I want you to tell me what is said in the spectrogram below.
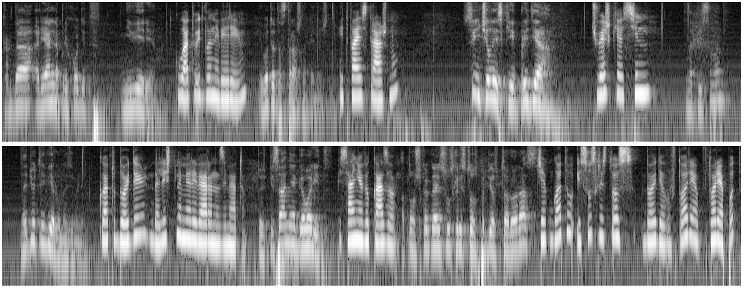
когда реально приходит неверие. Когато идва неверие. И вот это страшно, конечно. И това е страшно. Сын человеческий, придя, Човешкият син, написано, найдет ли веру на земле? когато дойде, дали ще намери вяра на земята? То есть Писание говорит Писанието казва, о том, что когда Иисус Христос придет второй раз, че когато Исус Христос дойде във втория, втория път,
